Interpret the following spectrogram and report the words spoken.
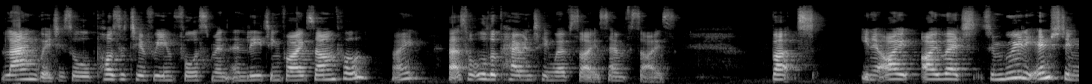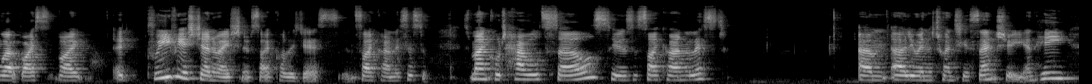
language is all positive reinforcement and leading by example right that's what all the parenting websites emphasize. But you know, I, I read some really interesting work by by a previous generation of psychologists and psychoanalysts. It's a man called Harold Searles, who is a psychoanalyst um, earlier in the 20th century, and he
